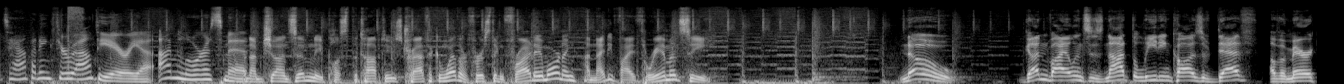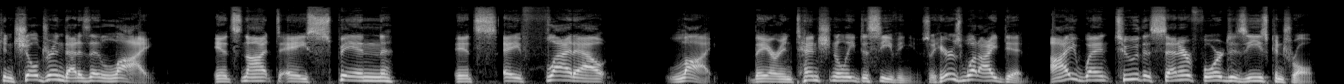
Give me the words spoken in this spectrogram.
what's happening throughout the area. I'm Laura Smith. And I'm John Zimney, plus the top news, traffic, and weather first thing Friday morning on 95.3 MNC. No, gun violence is not the leading cause of death of American children. That is a lie. It's not a spin, it's a flat out lie. They are intentionally deceiving you. So here's what I did I went to the Center for Disease Control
